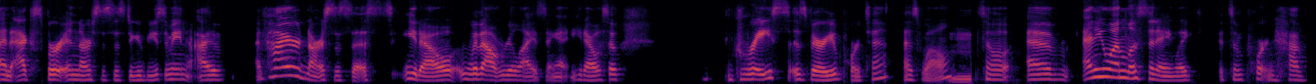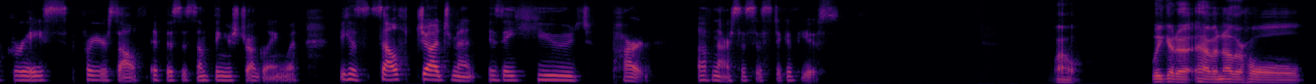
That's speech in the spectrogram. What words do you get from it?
an expert in narcissistic abuse i mean i've i've hired narcissists you know without realizing it you know so grace is very important as well Mm. so ev- anyone listening like it's important to have grace for yourself if this is something you're struggling with because self judgment is a huge part of narcissistic abuse. Well, we could uh, have another whole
